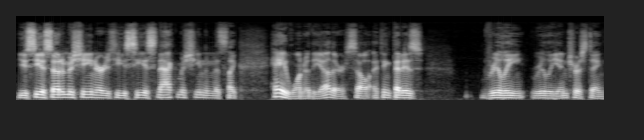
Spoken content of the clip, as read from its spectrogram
you see a soda machine or you see a snack machine, and it's like, hey, one or the other. So I think that is really really interesting.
